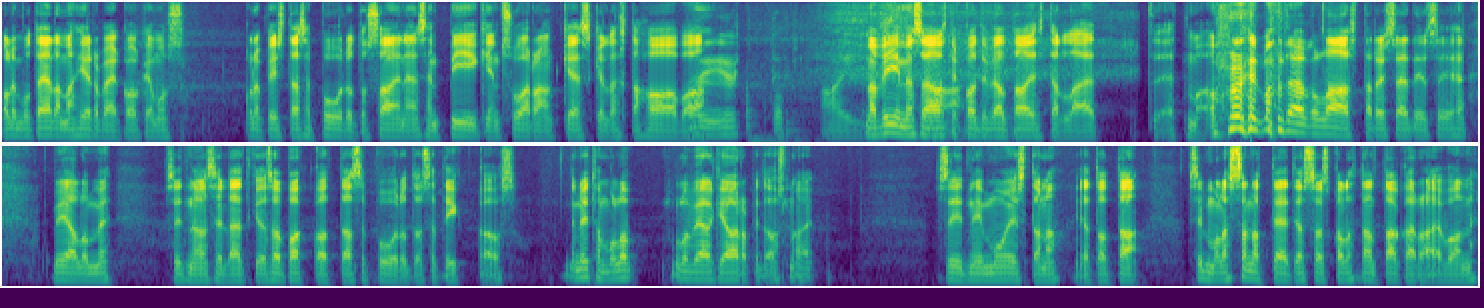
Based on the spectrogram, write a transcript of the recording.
oli muuten elämä hirveä kokemus, kun ne pistää se puudutusaineen sen piikin suoraan keskellä sitä haavaa. Ai. Mä viimeisen asti koitin vielä taistella, että et mä, mä otan joku laastarisetin siihen mieluummin. Sitten ne on silleen, että kyllä se on pakko ottaa se puudutus ja tikkaus. Ja nythän mulla, on- mulla on vieläkin arpi tossa noin siitä niin muistona. Ja tota, sitten mulle sanottiin, että jos olisi kolahtanut takaraivoon, niin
